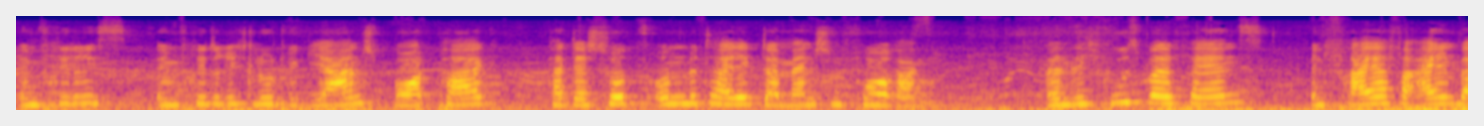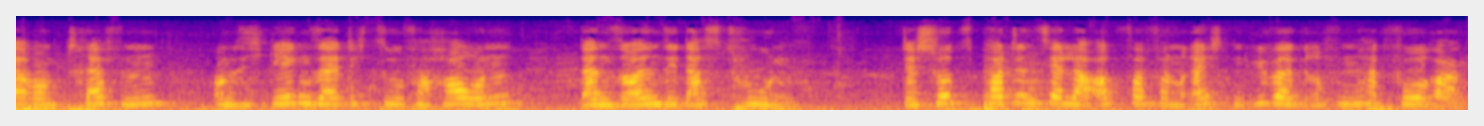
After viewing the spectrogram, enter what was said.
im, Friedrich-Ludwig-Jahn-Sportpark hat der Schutz unbeteiligter Menschen Vorrang. Wenn sich Fußballfans in freier Vereinbarung treffen, um sich gegenseitig zu verhauen, dann sollen sie das tun. Der Schutz potenzieller Opfer von rechten Übergriffen hat Vorrang.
